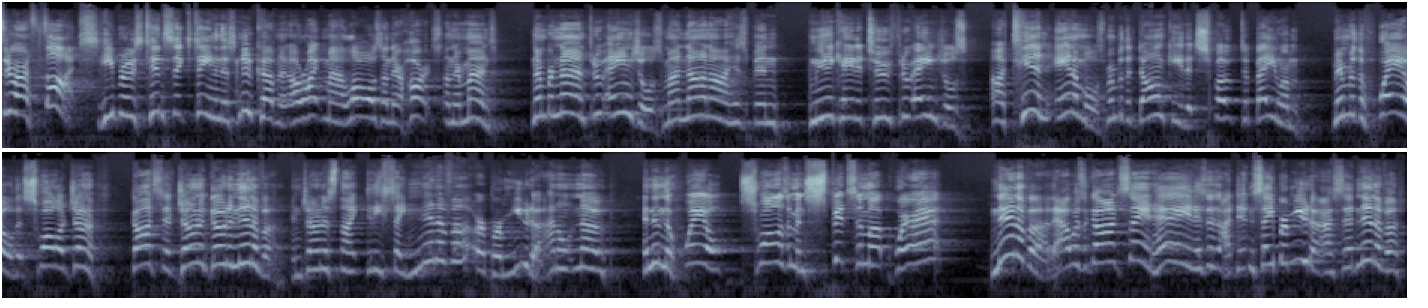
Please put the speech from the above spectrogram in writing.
through our thoughts. Hebrews 10 16 in this new covenant. I'll write my laws on their hearts, on their minds. Number nine, through angels. My nana has been communicated to through angels. Uh, 10 animals. Remember the donkey that spoke to Balaam? Remember the whale that swallowed Jonah? God said, Jonah, go to Nineveh. And Jonah's like, did he say Nineveh or Bermuda? I don't know. And then the whale swallows him and spits him up where at? Nineveh. That was God saying, hey, this is, I didn't say Bermuda, I said Nineveh.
